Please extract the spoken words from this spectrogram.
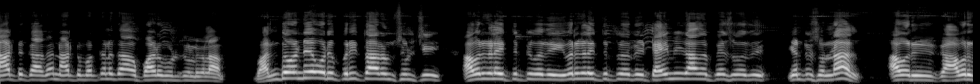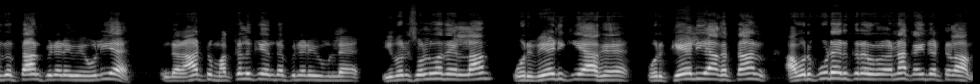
நாட்டுக்காக நாட்டு மக்களுக்காக பாடுபட்டு சொல்லலாம். வந்தோடனே ஒரு பிரித்தாரம் சூழ்ச்சி அவர்களை திட்டுவது இவர்களை திட்டுவது டைமிங்காக பேசுவது என்று சொன்னால் அவருக்கு அவருக்குத்தான் பின்னடைவை ஒழிய இந்த நாட்டு மக்களுக்கு எந்த பின்னடைவும் இல்லை. இவர் சொல்வதெல்லாம் ஒரு வேடிக்கையாக ஒரு கேலியாகத்தான் அவர் கூட இருக்கிறவர்களா கைதட்டலாம்.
